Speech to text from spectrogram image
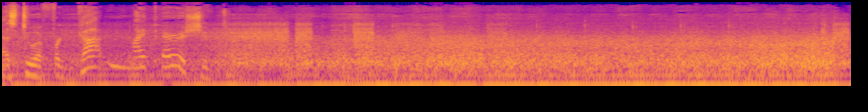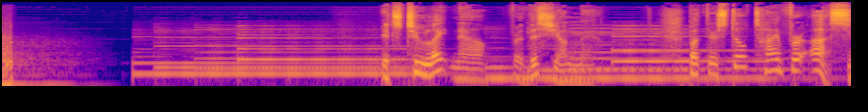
as to have forgotten my parachute? It's too late now for this young man. But there's still time for us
